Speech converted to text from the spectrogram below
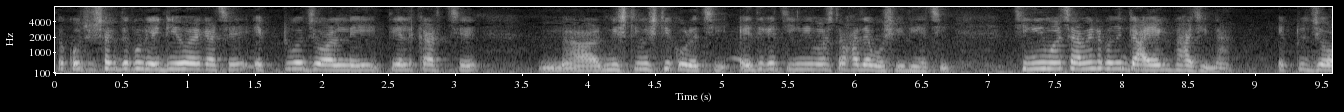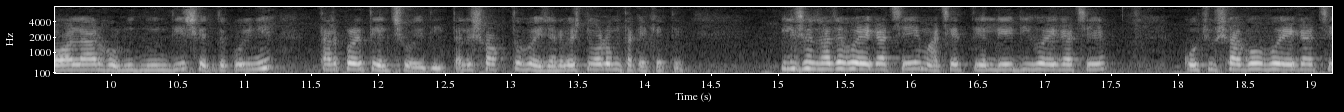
তো কচু শাক দেখুন রেডি হয়ে গেছে, একটুও জল নেই, তেল কাটছে আর মিষ্টি মিষ্টি করেছি। এইদিকে চিংড়ি মাছটা ভাজা বসিয়ে দিয়েছি। চিংড়ি মাছ আমি না কোনোদিন ডাইরেক্ট ভাজি না। একটু জল আর হলুদ নুন দিয়ে সেদ্ধ করে নিয়ে তারপরে তেল ছড়িয়ে দিই, তাহলে শক্ত হয়ে যায় বেশ নরম থাকে খেতে। ইলিশ মাছ ভাজা হয়ে গেছে, মাছের তেল রেডি হয়ে গেছে, কচু শাকও হয়ে গেছে,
